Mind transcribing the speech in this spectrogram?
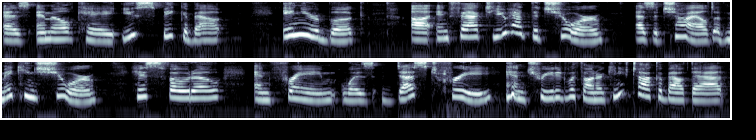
as MLK, you speak about in your book. Uh, in fact, you had the chore as a child of making sure his photo and frame was dust free and treated with honor. Can you talk about that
